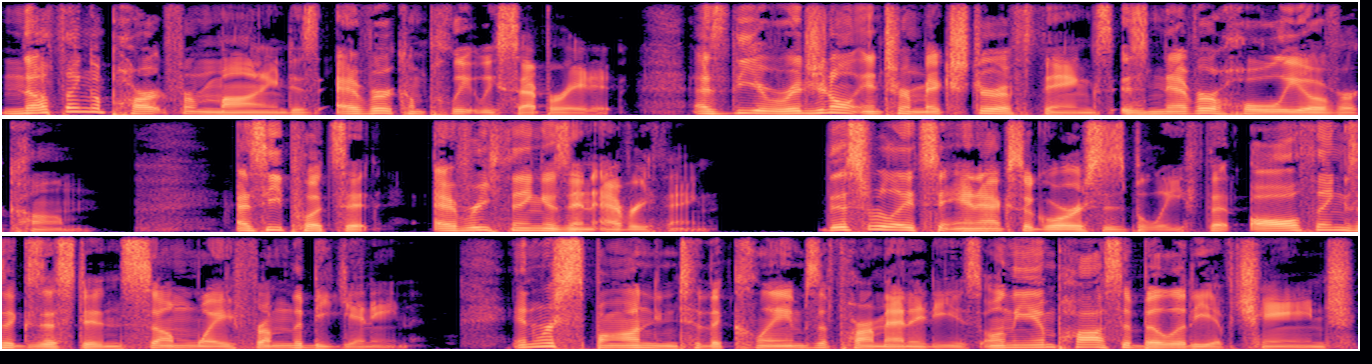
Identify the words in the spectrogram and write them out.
Nothing apart from mind is ever completely separated, as the original intermixture of things is never wholly overcome. As he puts it, everything is in everything. This relates to Anaxagoras' belief that all things existed in some way from the beginning. In responding to the claims of Parmenides on the impossibility of change,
